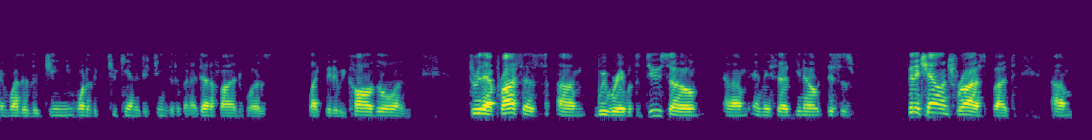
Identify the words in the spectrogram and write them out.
and, whether the gene, one of the two candidate genes that have been identified, was likely to be causal. And through that process, um, we were able to do so. Um, and they said, you know, this has been a challenge for us, but um,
